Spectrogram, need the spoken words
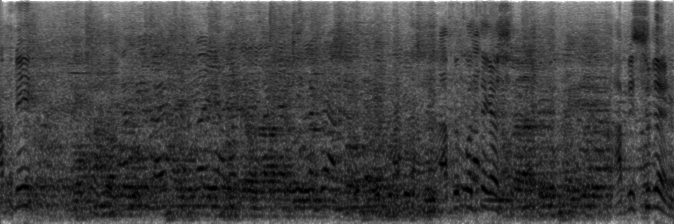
আপনি? আপনি কোথেকে আসছেন? আপনি স্টুডেন্ট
